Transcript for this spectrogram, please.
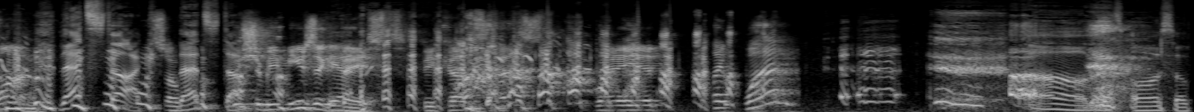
one. That's stuck. So That's stuck. It should be music based because that's the way it. Like what? Oh, that's awesome.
